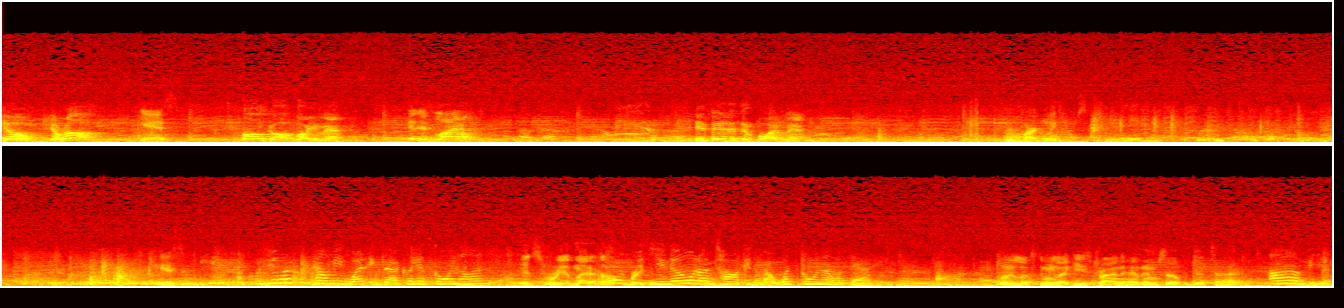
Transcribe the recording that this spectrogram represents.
Yo, you're Ross. Yes. Phone call for you, man. It- it's Lionel. He says it's important, man. Pardon me. Good evening. Yes. Would you like to tell me what exactly is going on? It's rib night at the Heartbreak. You know what I'm talking about. What's going on with Daddy? Well, it looks to me like he's trying to have himself a good time. Obvious.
